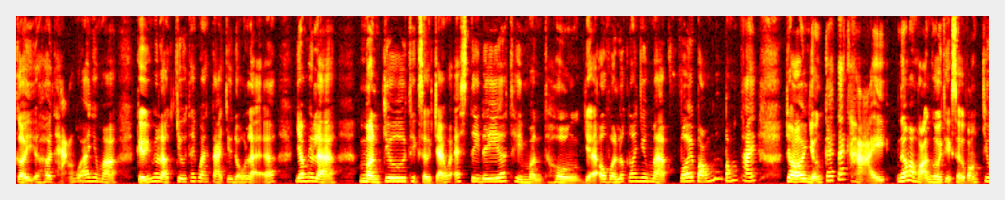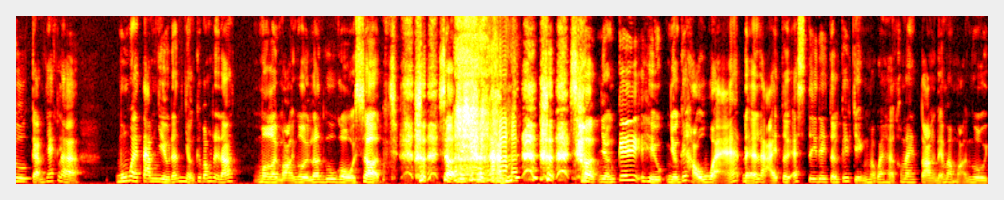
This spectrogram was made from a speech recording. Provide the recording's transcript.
kỳ hơi thẳng quá nhưng mà kiểu như là chưa thấy quan tài chưa đổ lệ giống như là mình chưa thiệt sự trải qua STD á, thì mình thường dễ overlook nó nhưng mà với bóng bóng thấy trời những cái tác hại nếu mà mọi người thiệt sự vẫn chưa cảm giác là muốn quan tâm nhiều đến những cái vấn đề đó mời mọi người lên Google search. Search những cái hình ảnh. Search những cái hiệu, những cái hậu quả để lại từ STD từ cái chuyện mà quan hệ không an toàn để mà mọi người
